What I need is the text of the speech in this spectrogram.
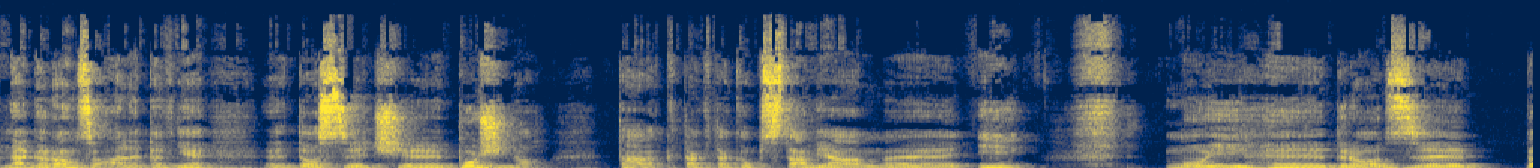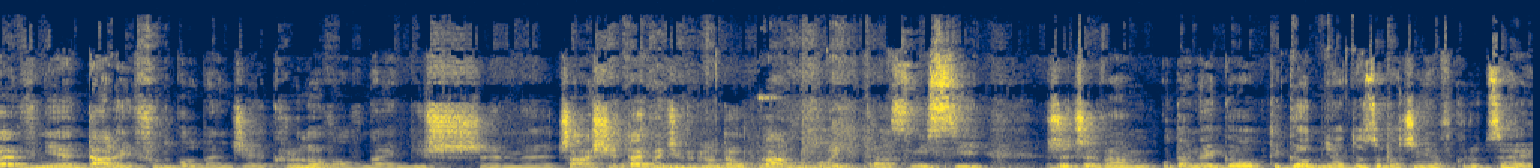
na gorąco, ale pewnie e, dosyć późno. Tak, tak, tak obstawiam. I moi drodzy, pewnie dalej futbol będzie królował w najbliższym e, czasie. Tak będzie wyglądał plan moich transmisji. Życzę Wam udanego tygodnia. Do zobaczenia wkrótce. Hej!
